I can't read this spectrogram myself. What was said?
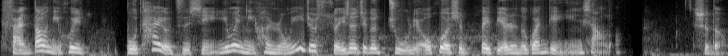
反倒你会不太有自信，因为你很容易就随着这个主流或者是被别人的观点影响了。是的。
